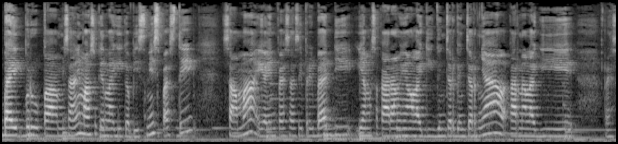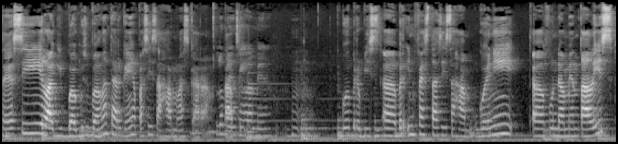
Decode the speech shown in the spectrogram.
baik berupa misalnya masukin lagi ke bisnis pasti sama ya investasi pribadi. Yang sekarang yang lagi gencer-gencernya karena lagi resesi lagi bagus banget harganya pasti saham lah sekarang. Main tapi saham ya? Gue berbis eh, berinvestasi saham. Gue ini eh, fundamentalis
